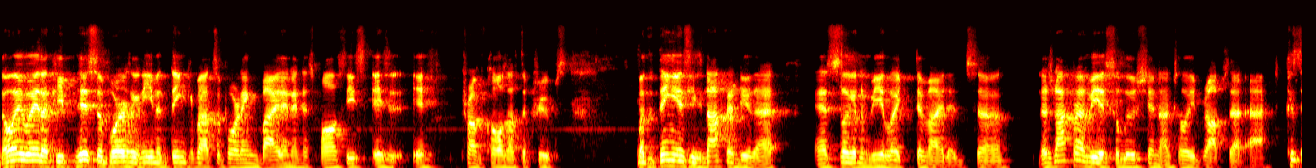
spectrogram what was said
The only way that people, his supporters can even think about supporting Biden and his policies is if Trump calls off the troops. But the thing is, he's not going to do that, and it's still going to be like divided. So there's not going to be a solution until he drops that act. Because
